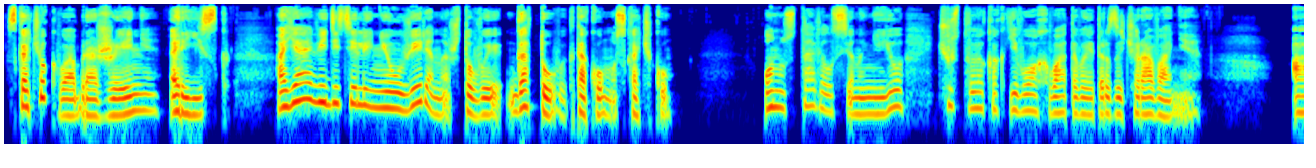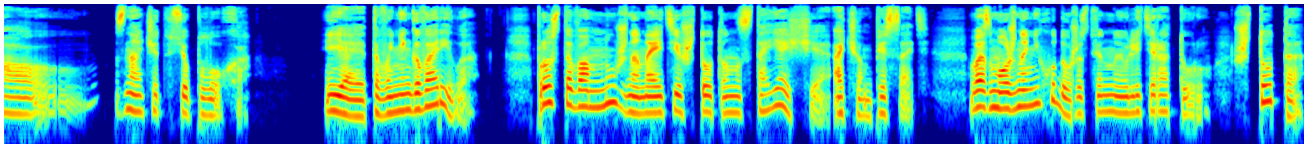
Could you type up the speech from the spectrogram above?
Скачок воображения, риск. А я, видите ли, не уверена, что вы готовы к такому скачку. Он уставился на нее, чувствуя, как его охватывает разочарование. «А значит, все плохо». «Я этого не говорила. Просто вам нужно найти что-то настоящее, о чем писать. Возможно, не художественную литературу, что-то,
